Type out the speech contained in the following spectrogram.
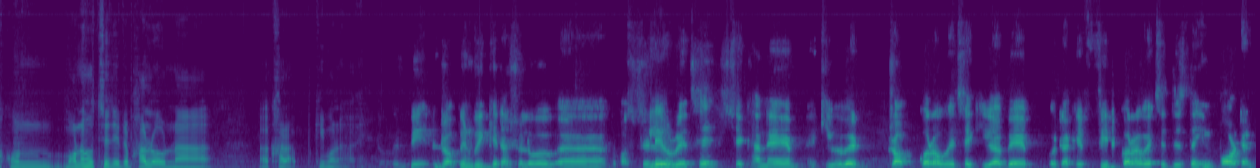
এখন মনে হচ্ছে যে এটা ভালো না খারাপ? কি মনে হয়? ড্রপ ইন উইকেট আসলে অস্ট্রেলিয়াও রয়েছে। সেখানে কীভাবে ড্রপ করা হয়েছে কীভাবে ওটাকে ফিট করা হয়েছে দিস দ্য ইম্পর্টেন্ট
